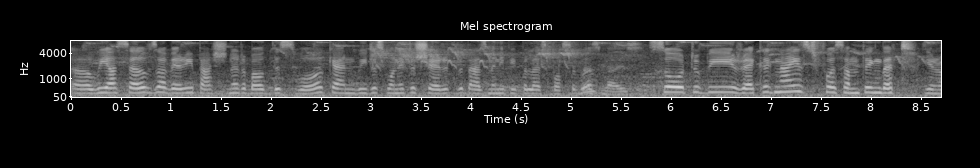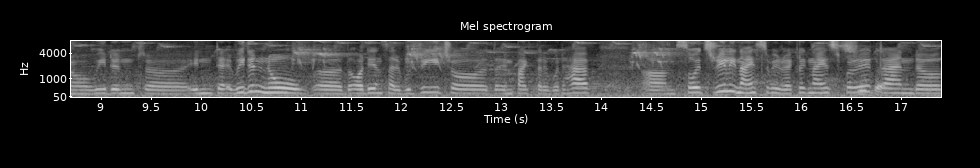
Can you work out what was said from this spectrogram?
Uh, we ourselves are very passionate about this work and we just wanted to share it with as many people as possible. That's nice. So to be recognized for something that you know we didn't uh, inte- we didn't know uh, the audience that it would reach or the impact that it would have. Um, so it's really nice to be recognized for it, and uh,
